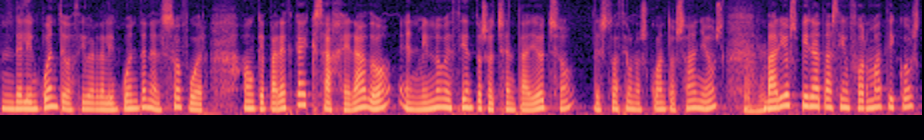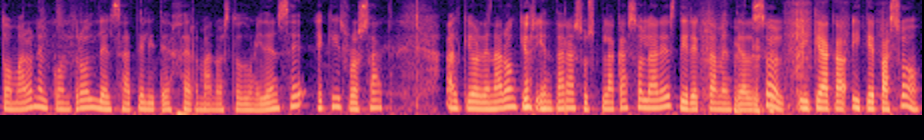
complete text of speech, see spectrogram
delincuente o ciberdelincuente en el software. Aunque parezca exagerado, en 1988, de esto hace unos cuantos años, varios piratas informáticos tomaron el control del satélite germano-estadounidense X-Rosat, al que ordenaron que orientara sus placas solares directamente al Sol. ¿Y qué, aca- y qué pasó?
